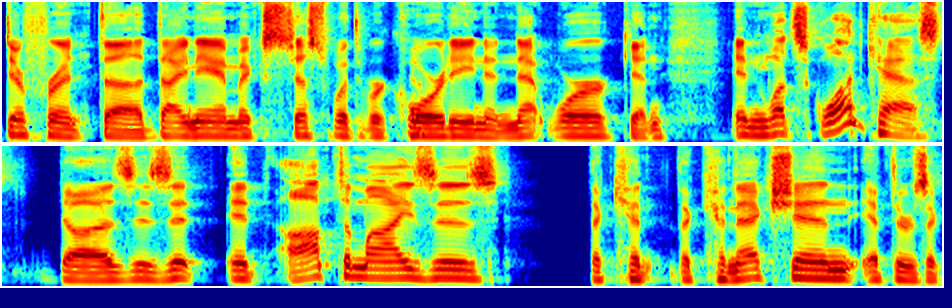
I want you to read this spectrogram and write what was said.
different uh, dynamics just with recording and network and and what Squadcast does is it it optimizes the con- the connection. If there's a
